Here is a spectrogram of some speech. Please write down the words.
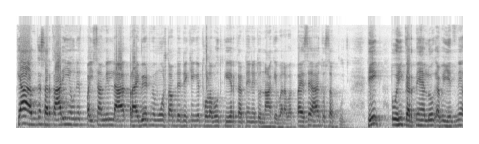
क्या उनके सरकारी है, उन्हें पैसा मिल रहा है? प्राइवेट में मोस्ट ऑफ़ द देखेंगे, थोड़ा बहुत केयर करते नहीं तो ना के बराबर। पैसे आए तो सब कुछ। ठीक तो ही करते हैं लोग, अभी इतने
